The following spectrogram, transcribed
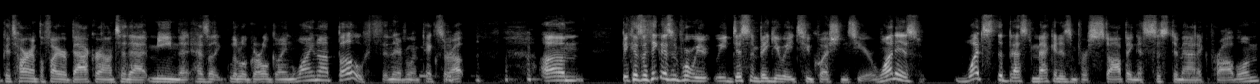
guitar amplifier background to that meme that has like little girl going, "Why not both?" and everyone picks her up. um, because I think it's important we, we disambiguate two questions here. One is what's the best mechanism for stopping a systematic problem,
